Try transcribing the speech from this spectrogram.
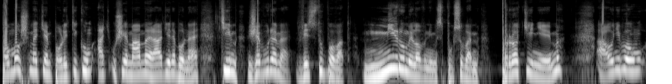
pomožme těm politikům, ať už je máme rádi nebo ne, tím, že budeme vystupovat míru milovným způsobem proti nim a oni budou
